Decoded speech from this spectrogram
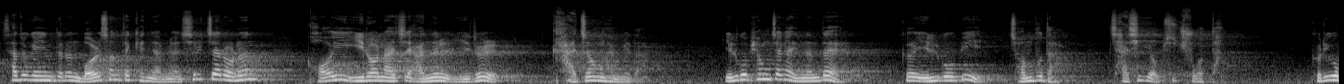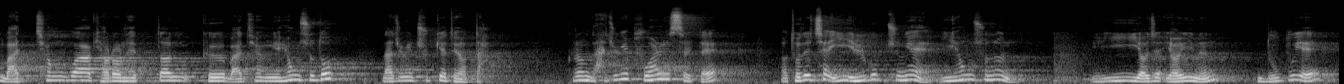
사두개인들은 뭘 선택했냐면 실제로는 거의 일어나지 않을 일을 가정합니다. 일곱 형제가 있는데 그 일곱이 전부 다 자식이 없이 죽었다. 그리고 맏형과 결혼했던 그 맏형의 형수도 나중에 죽게 되었다. 그럼 나중에 부활했을 때 어, 도대체 이 일곱 중에 이 형수는 이 여자 여인은 누구의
